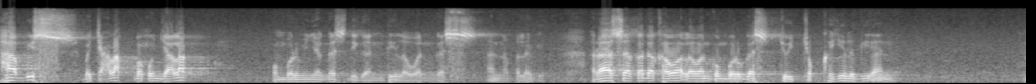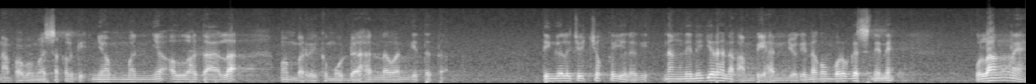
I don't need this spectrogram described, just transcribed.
Habis becalak bakuncalak kumpur minyak gas diganti lawan gas. Apa lagi rasa kada kawa lawan kompor gas cucok kaya legian. Kenapa memasak lagi? Nyamannya Allah Ta'ala memberi kemudahan lawan kita tak. Tinggal cucok kaya lagi. Nang nini jar hendak ampihan juga kena kompor gas nini. Ulang nih.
